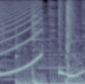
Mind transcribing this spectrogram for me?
You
